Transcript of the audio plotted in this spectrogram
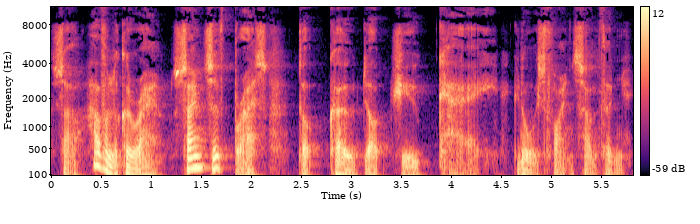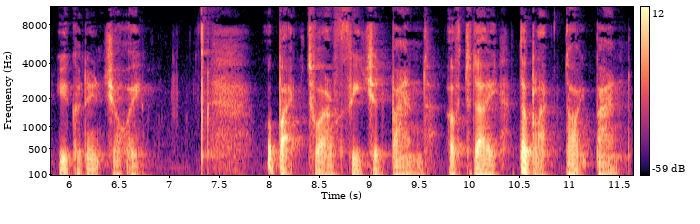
So have a look around soundsofbrass.co.uk can always find something you can enjoy. We're back to our featured band of today, the Black Dyke Band.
